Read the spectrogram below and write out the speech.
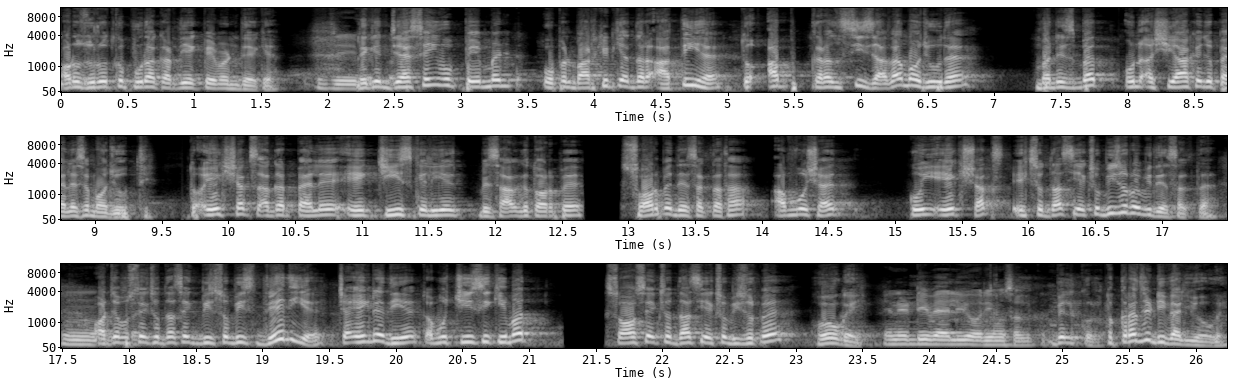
اور اس ضرورت کو پورا کر دیا ایک پیمنٹ دے کے۔ جی، لیکن جیسے ہی وہ پیمنٹ اوپن مارکیٹ کے اندر آتی ہے تو اب کرنسی زیادہ موجود ہے۔ بنسبت ان اشیاء کے جو پہلے سے موجود تھی۔ تو ایک شخص اگر پہلے ایک چیز کے لیے مثال کے طور پہ سو روپے دے سکتا تھا اب وہ شاید کوئی ایک شخص ایک سو دس یا ایک سو بیس روپے بھی دے سکتا ہے۔ اور جب اس ایک سو دس ایک بیس سو بیس دے دیے چاہے ایک نے دیے تو اب اس چیز کی قیمت سو سے ایک سو دس یا ایک سو بیس روپے ہو گئی۔ یعنی ڈی ویلیو ہو رہی ہے بالکل تو کرنسی ڈی ویلیو ہو گئی۔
